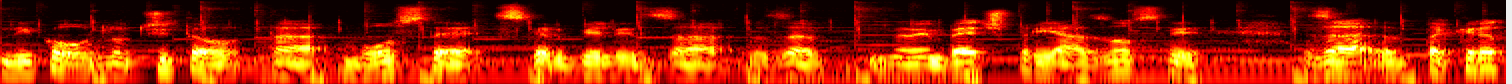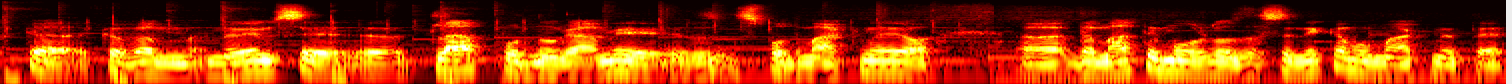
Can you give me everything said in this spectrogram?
neko odločitev, da boste skrbeli za, za vem, več prijaznosti. Za takrat, ko vam vem, se tla pod nogami spodmaknejo, da imate možnost, da se nekam umaknete.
